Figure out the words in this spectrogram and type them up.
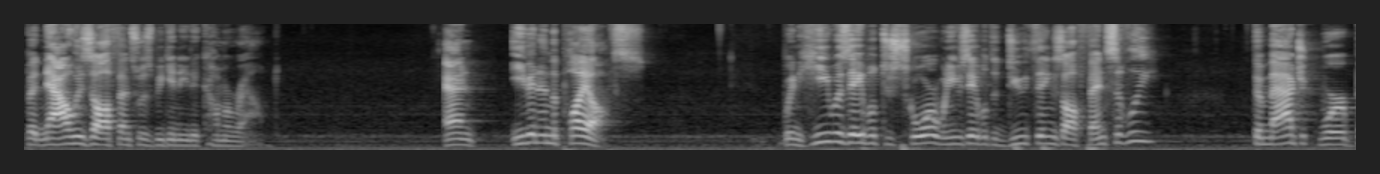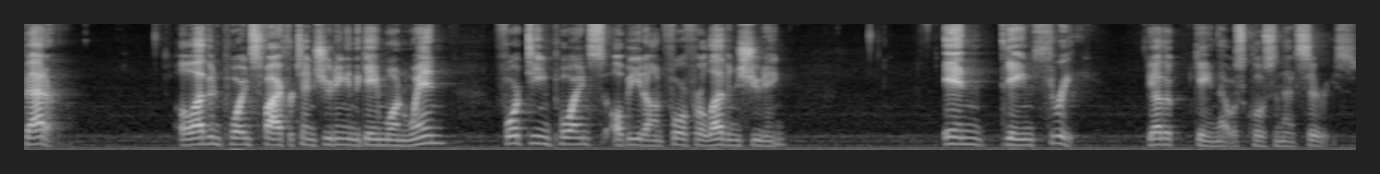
but now his offense was beginning to come around. And even in the playoffs, when he was able to score, when he was able to do things offensively, the Magic were better. 11 points, 5 for 10 shooting in the game 1 win, 14 points, albeit on 4 for 11 shooting, in game 3, the other game that was close in that series.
